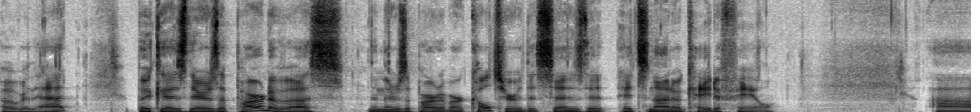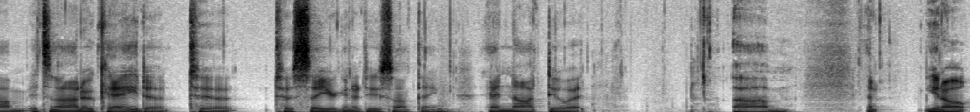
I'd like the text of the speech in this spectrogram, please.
over that because there's a part of us and there's a part of our culture that says that it's not okay to fail. Um, it's not okay to to to say you're going to do something and not do it. Um, and you know,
